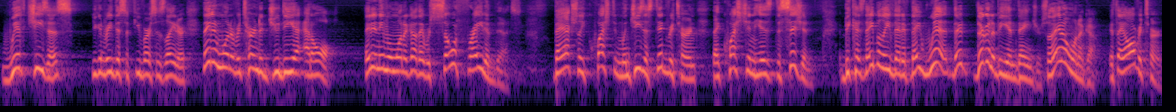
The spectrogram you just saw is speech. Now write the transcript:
with Jesus, you can read this a few verses later, they didn't want to return to Judea at all. They didn't even want to go. They were so afraid of this. They actually questioned, when Jesus did return, they questioned his decision because they believe that if they went, they're, they're going to be in danger. So they don't want to go if they all return.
